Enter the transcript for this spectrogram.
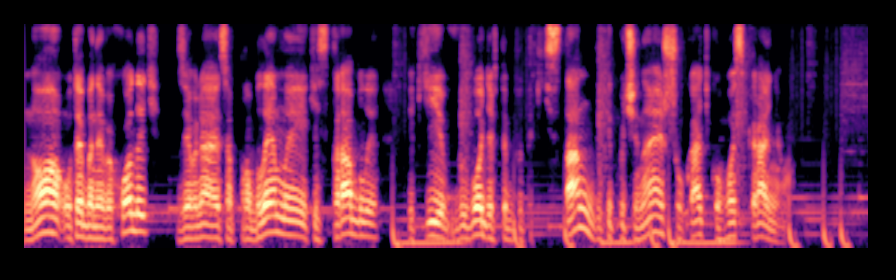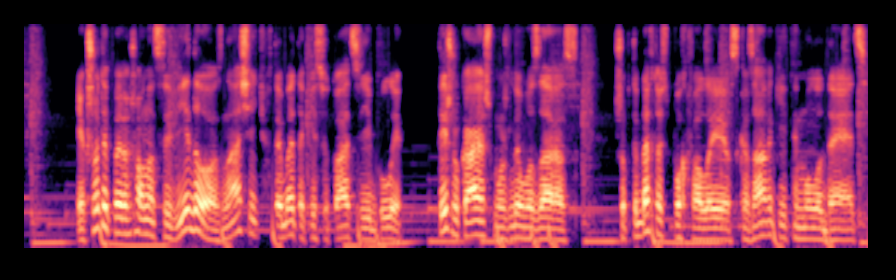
але у тебе не виходить, з'являються проблеми, якісь трабли, які виводять в тебе такий стан, де ти починаєш шукати когось крайнього. Якщо ти перейшов на це відео, значить в тебе такі ситуації були. Ти шукаєш, можливо, зараз, щоб тебе хтось похвалив, сказав, який ти молодець,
